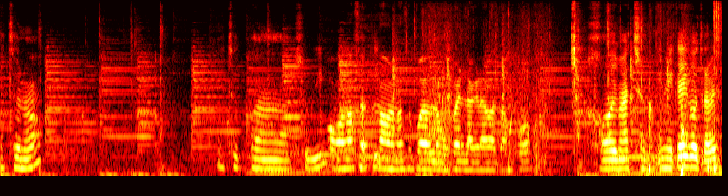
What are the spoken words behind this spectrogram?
Esto no. Esto es para subir. No se, no, no se puede romper la grava tampoco. Joder, macho. Y me caigo otra vez.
